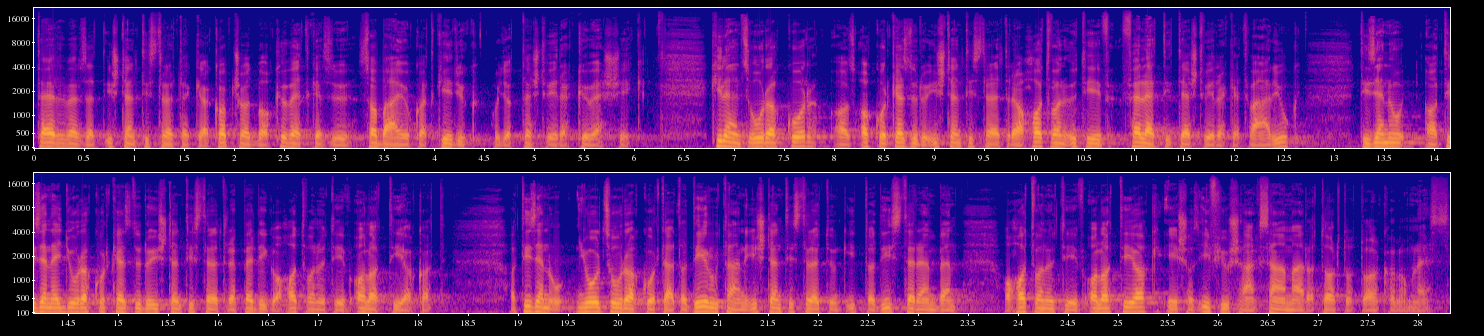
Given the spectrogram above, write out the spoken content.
tervezett Isten tiszteletekkel kapcsolatban a következő szabályokat kérjük, hogy a testvérek kövessék. 9 órakor az akkor kezdődő Isten tiszteletre a 65 év feletti testvéreket várjuk, a 11 órakor kezdődő Isten tiszteletre pedig a 65 év alattiakat. A 18 órakor, tehát a délutáni istentiszteletünk itt a díszteremben a 65 év alattiak és az ifjúság számára tartott alkalom lesz.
